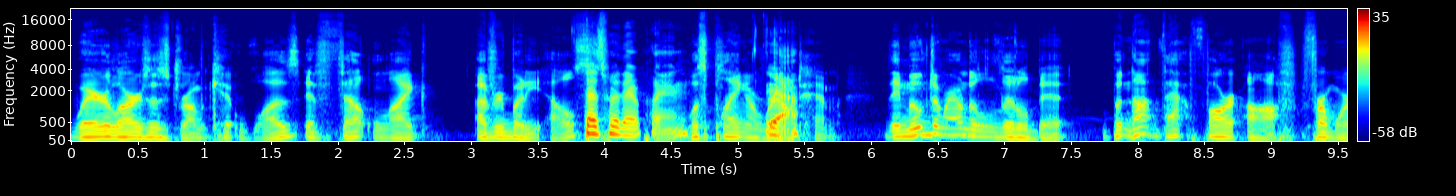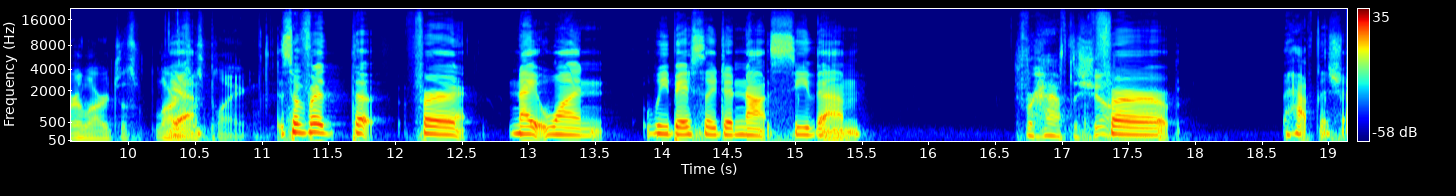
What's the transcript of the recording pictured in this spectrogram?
where Lars's drum kit was. It felt like everybody else That's where they're playing. was playing around Yeah. him. They moved around a little bit, but not that far off from where Lars was, Lars Yeah. was playing. So for the for night one, we basically did not see them For half the show. for half the show.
